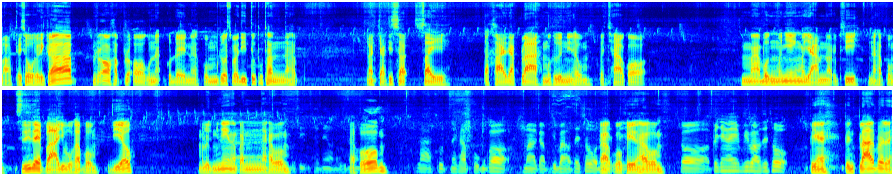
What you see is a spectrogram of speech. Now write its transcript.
บ่าวไทโซสวัสดีครับรอครับรอคุณนะคุณเดนนะครับผมรวสวัสดีทุกทุกท่านนะครับ หลังจากที่ใส่ตะข่ายดักปลาเมื่อคืนนี้นะครับผมตอนเช้าก็มาเบิงมาแย่งมายามเนาะ FC นะครับผมซื้อได้ปลาอยู่ครับผม เดี๋ยว มาลุ้นมาแย่งกันนะครับผม ครับผม ล่าสุดนะครับ ผมก็มากับพี่บ่าวไทโซ่ครับโอเคนะครับผมก็เป็นยังไงพี่บ่าวไทโซ่เป็นไงเป็นปลาหรือเป็นอะไร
